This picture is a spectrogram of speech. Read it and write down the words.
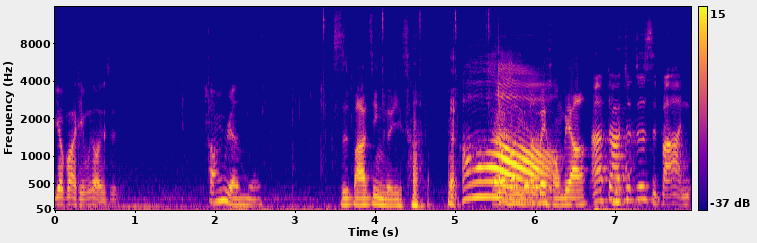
幺八的题目到底是？双人模，十八禁的一场，哦 要被黄标啊，对啊，这这是十八，你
